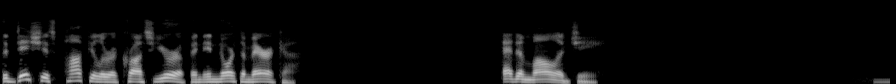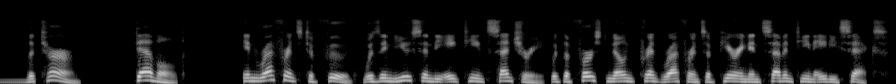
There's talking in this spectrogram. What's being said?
The dish is popular across Europe and in North America. Etymology The term, deviled, in reference to food, was in use in the 18th century, with the first known print reference appearing in 1786.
